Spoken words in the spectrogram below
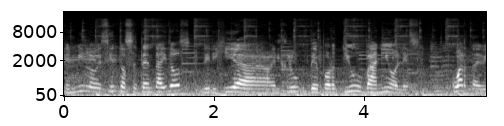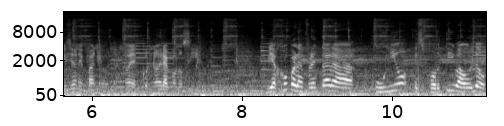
En 1972 dirigía el club Deportiu Banyoles, cuarta división española, no, es- no era conocido. Viajó para enfrentar a Unión Esportiva Olot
